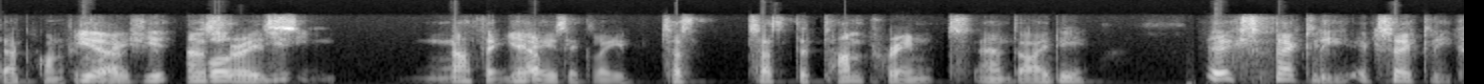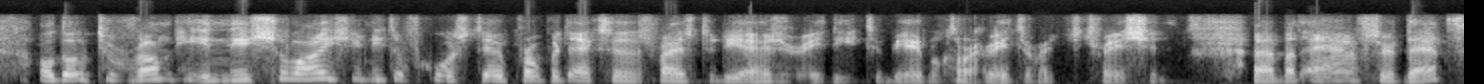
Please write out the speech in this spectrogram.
that configuration? Yeah, you, Answer well, is you, nothing, yep. basically, just just the thumbprint and ID. Exactly, exactly. Although to run the initialize, you need, of course, the appropriate access rights to the Azure AD to be able to Correct. create a registration. Uh, but after that,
